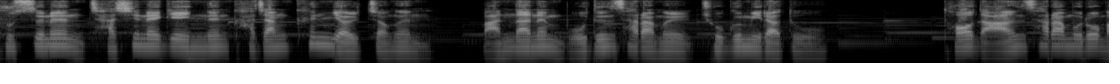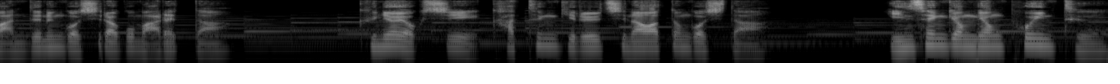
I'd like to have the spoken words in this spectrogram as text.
부스는 자신에게 있는 가장 큰 열정은 만나는 모든 사람을 조금이라도 더 나은 사람으로 만드는 것이라고 말했다. 그녀 역시 같은 길을 지나왔던 것이다. 인생 경영 포인트.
